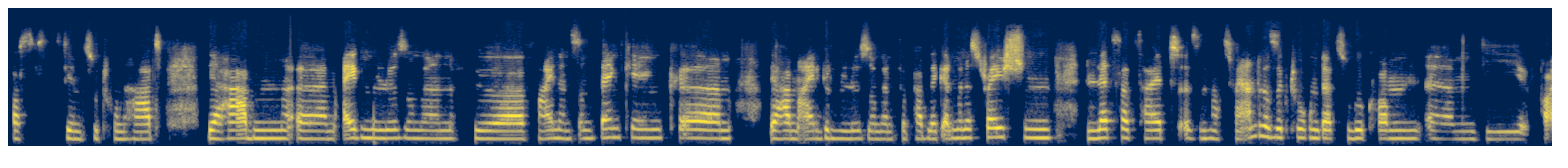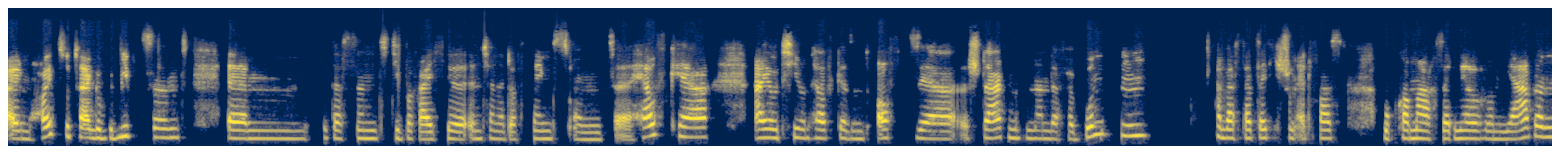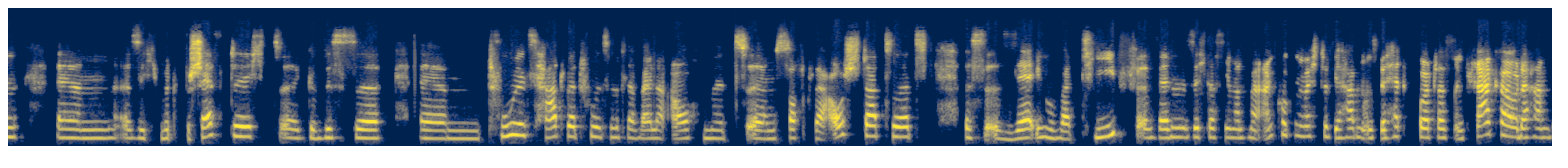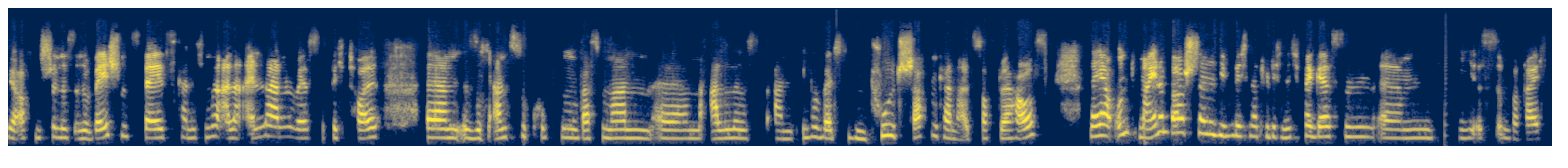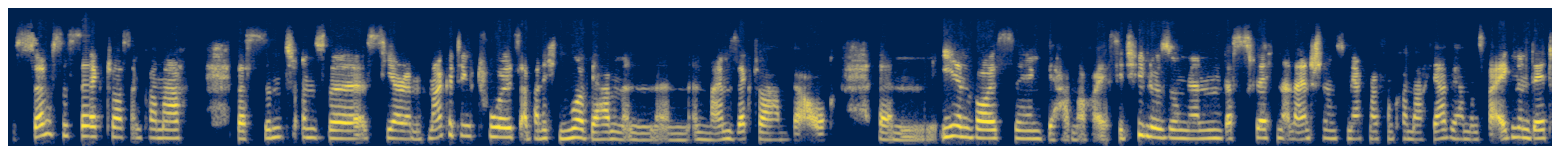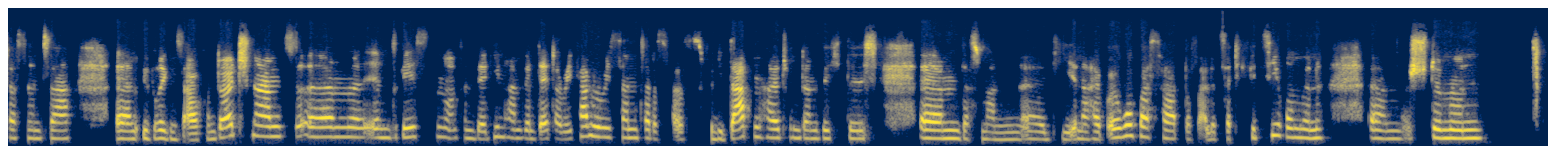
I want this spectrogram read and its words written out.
Postsystemen zu tun hat. Wir haben ähm, eigene Lösungen für Finance und Banking. Ähm, wir haben eigene Lösungen für Public Administration. In letzter Zeit sind noch zwei andere Sektoren dazu gekommen ähm, die vor allem heutzutage beliebt sind. Ähm, das sind die Bereiche Internet of Things und äh, Healthcare. IoT und Healthcare sind oft sehr stark miteinander verbunden. Aber es ist tatsächlich schon etwas, wo Commach seit mehreren Jahren ähm, sich mit beschäftigt, äh, gewisse ähm, Tools, Hardware-Tools mittlerweile auch mit ähm, Software ausstattet. Ist sehr innovativ, wenn sich das jemand mal angucken möchte. Wir haben unsere Headquarters in Krakau, da haben wir auch ein schönes Innovation Space. Kann ich nur alle einladen, weil es wirklich toll, ähm, sich anzugucken, was man ähm, alles an innovativen Tools schaffen kann als Softwarehaus. Naja, und meine Baustelle, die will ich natürlich nicht vergessen, ähm, die ist im Bereich des Services-Sektors in Commach. Das sind unsere CRM und Marketing-Tools, aber nicht nur. Wir haben in, in, in meinem Sektor haben wir auch ähm, E-Invoicing, wir haben auch ICT-Lösungen. Das ist vielleicht ein Alleinstellungsmerkmal von Comach. Ja, wir haben unsere eigenen Data Center, ähm, übrigens auch in Deutschland, ähm, in Dresden und in Berlin haben wir ein Data Recovery Center. Das ist für die Datenhaltung dann wichtig, ähm, dass man äh, die innerhalb Europas hat, dass alle Zertifizierungen ähm, stimmen.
